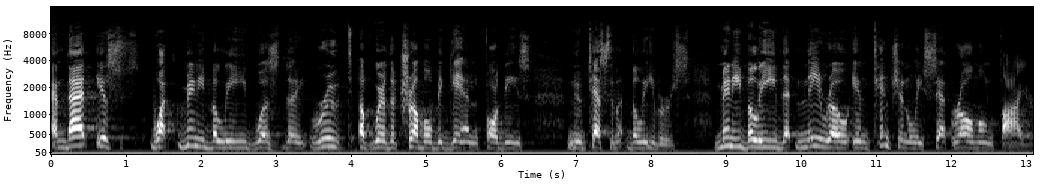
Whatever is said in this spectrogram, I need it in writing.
And that is what many believe was the root of where the trouble began for these New Testament believers. Many believe that Nero intentionally set Rome on fire.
